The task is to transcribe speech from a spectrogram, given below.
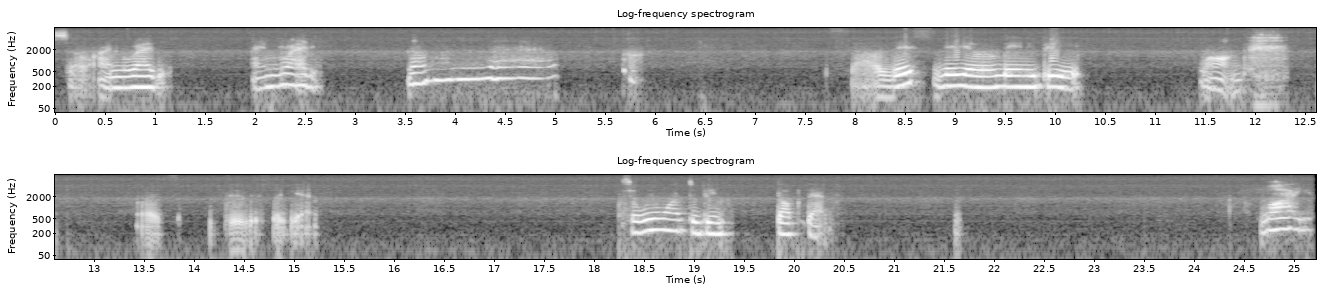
so I'm ready. I'm ready. No, no, no, no. So this video may be long. Let's do this again. So we want to be top 10. Why?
